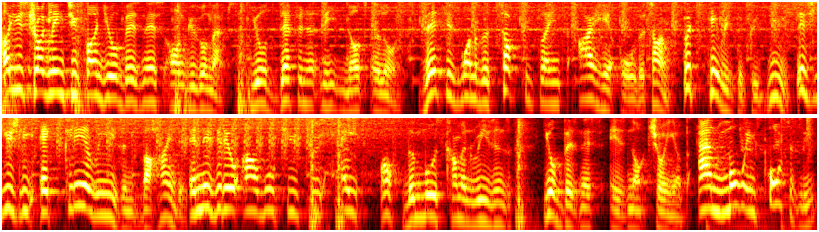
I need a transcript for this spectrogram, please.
Are you struggling to find your business on Google Maps? You're definitely not alone. This is one of the top complaints I hear all the time. But here is the good news. There's usually a clear reason behind it. In this video, I'll walk you through eight of the most common reasons your business is not showing up. And more importantly,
